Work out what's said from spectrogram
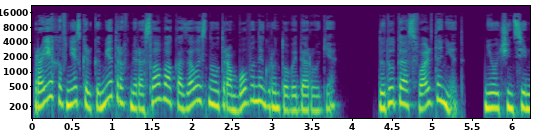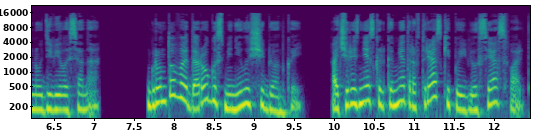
Проехав несколько метров, Мирослава оказалась на утрамбованной грунтовой дороге. Да тут и асфальта нет, не очень сильно удивилась она. Грунтовая дорога сменилась щебенкой, а через несколько метров тряски появился и асфальт,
